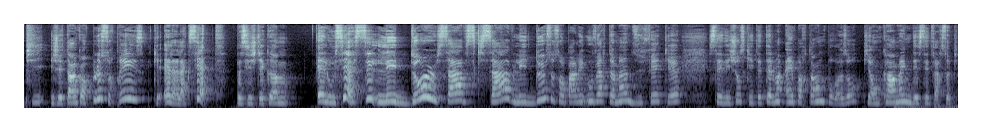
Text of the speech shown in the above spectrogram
Puis j'étais encore plus surprise qu'elle, elle accepte. Parce que j'étais comme, elle aussi, elle sait, les deux savent ce qu'ils savent. Les deux se sont parlé ouvertement du fait que c'était des choses qui étaient tellement importantes pour eux autres. Puis ils ont quand même décidé de faire ça. Puis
